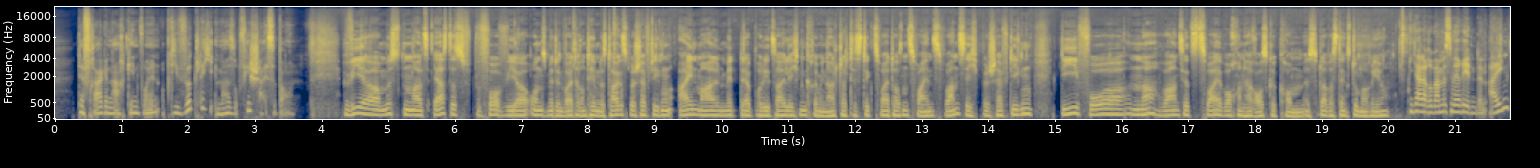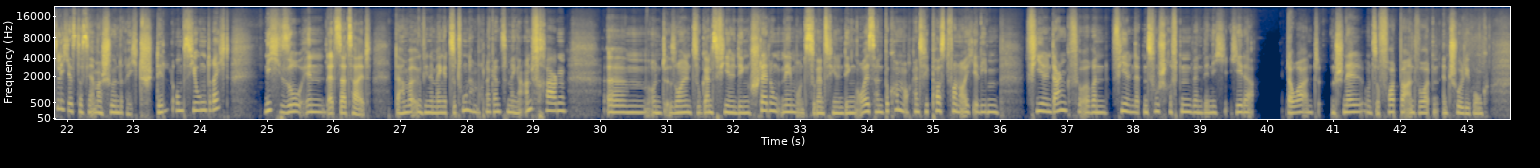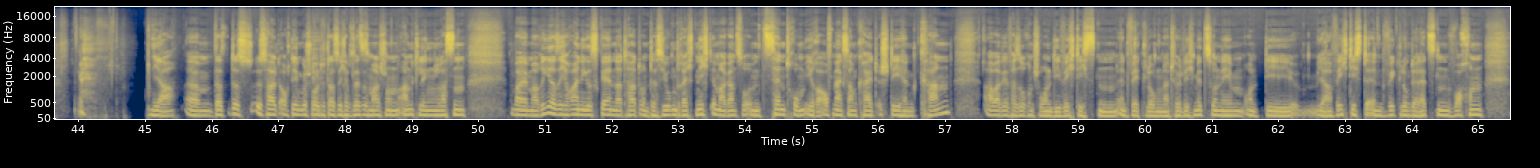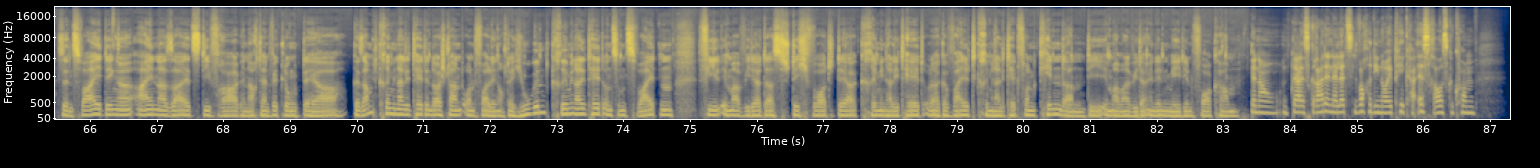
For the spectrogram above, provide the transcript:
der Frage nachgehen wollen, ob die wirklich immer so viel Scheiße bauen. Wir müssten als erstes, bevor wir uns mit den weiteren Themen des Tages beschäftigen, einmal mit der polizeilichen Kriminalstatistik 2022 beschäftigen, die vor, na, waren es jetzt zwei Wochen herausgekommen ist. Oder was denkst du, Maria? Ja, darüber müssen wir reden, denn eigentlich ist das ja immer schön recht still ums Jugendrecht. Nicht so in letzter Zeit. Da haben wir irgendwie eine Menge zu tun, haben auch eine ganze Menge Anfragen ähm, und sollen zu ganz vielen Dingen Stellung nehmen, uns zu ganz vielen Dingen äußern, bekommen auch ganz viel Post von euch, ihr Lieben. Vielen Dank für euren vielen netten Zuschriften. Wenn wir nicht jeder dauernd und schnell und sofort beantworten, Entschuldigung. Ja, ähm, das, das ist halt auch dem geschuldet, dass ich habe es letztes Mal schon anklingen lassen, bei Maria sich auch einiges geändert hat und das Jugendrecht nicht immer ganz so im Zentrum ihrer Aufmerksamkeit stehen kann. Aber wir versuchen schon die wichtigsten Entwicklungen natürlich mitzunehmen. Und die ja, wichtigste Entwicklung der letzten Wochen sind zwei Dinge. Einerseits die Frage nach der Entwicklung der Gesamtkriminalität in Deutschland und vor allen Dingen auch der Jugendkriminalität. Und zum Zweiten fiel immer wieder das Stichwort der Kriminalität oder Gewaltkriminalität von Kindern die immer mal wieder in den Medien vorkamen. Genau, und da ist gerade in der letzten Woche die neue PKS rausgekommen.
